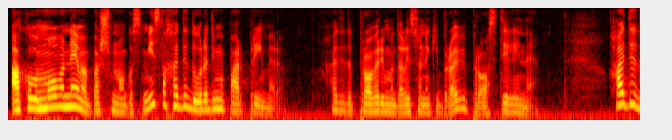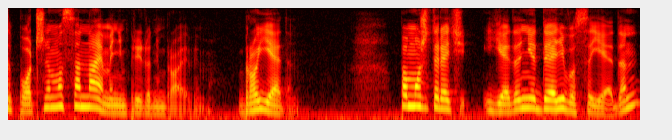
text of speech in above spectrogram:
Ako vam ovo nema baš mnogo smisla, hajde da uradimo par primjera. Hajde da proverimo da li su neki brojevi prosti ili ne. Hajde da počnemo sa najmanjim prirodnim brojevima. Broj 1. Pa možete reći, 1 je deljivo sa 1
